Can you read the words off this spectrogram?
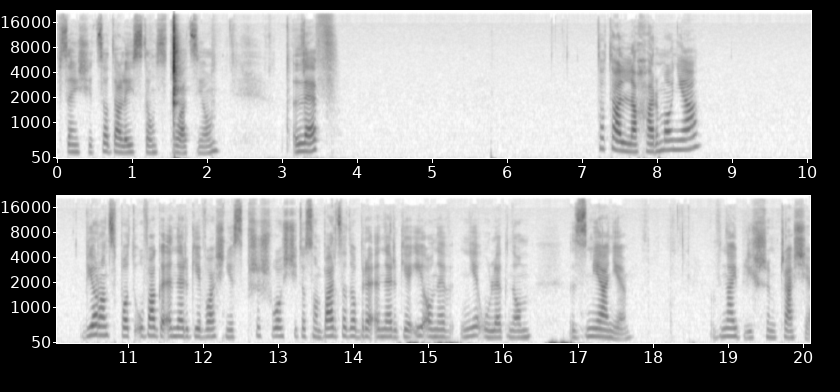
W sensie, co dalej z tą sytuacją. Lew. Totalna harmonia. Biorąc pod uwagę energię właśnie z przyszłości, to są bardzo dobre energie i one nie ulegną zmianie w najbliższym czasie.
